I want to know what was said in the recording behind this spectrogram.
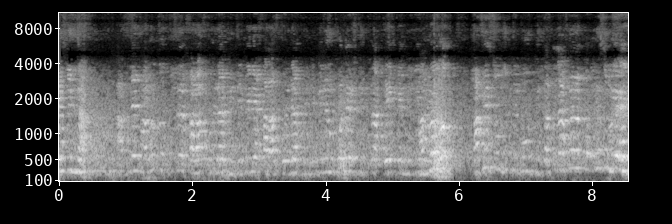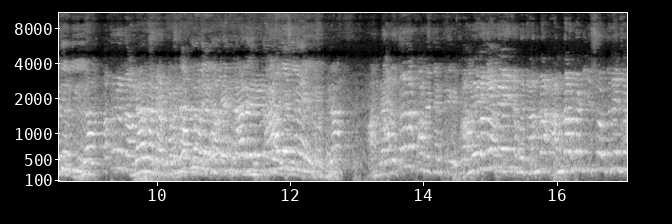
পাইছেন না আপনি মানুষ তো দিলে খারাপ কইরা বিজেপিরে খারাপ কইরা বিজেপির উপরে হাফিজ চৌধুরী বহুত দিতা তাহলে আপনারা কংগ্রেস আপনারা নাম না না না আমরা আপনারা আমরা আমরা আমরা নিজস্ব অর্গানাইজেশন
